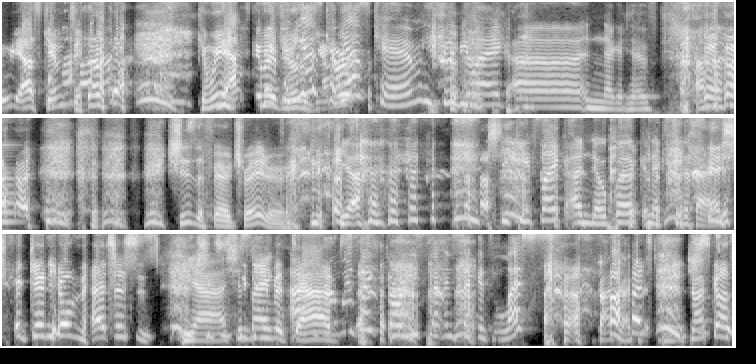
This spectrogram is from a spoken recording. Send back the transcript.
Can we ask him to? can we ask him if you're the ask, can we ask him? He's gonna be like, uh, negative. Uh, She's the fair trader. yeah. she keeps like a notebook next to the bed. Can you imagine? She's Yeah, she's keeping like, "Ah, that was like 37 seconds less. Dot, dot, dot, she's dot. got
